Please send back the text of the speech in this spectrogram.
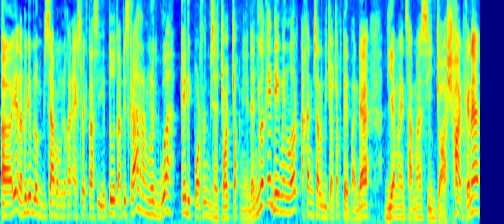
uh, ya tapi dia belum bisa memenuhkan ekspektasi itu. Tapi sekarang menurut gue kayak di Portland bisa cocok nih. Dan juga kayak Damian Lillard akan bisa lebih cocok daripada dia main sama si Josh Hart. Karena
